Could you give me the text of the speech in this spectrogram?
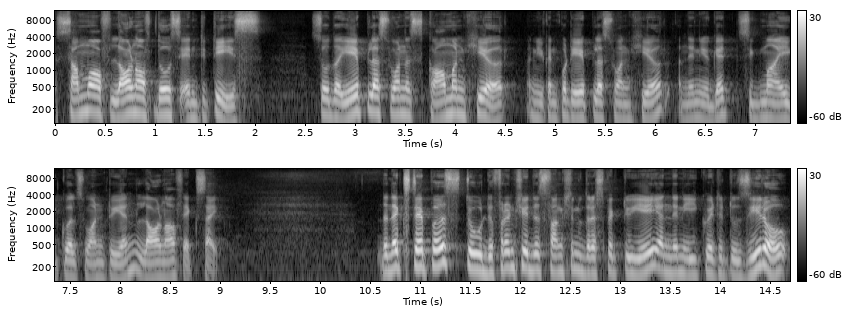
sum of ln of those entities so, the a plus 1 is common here and you can put a plus 1 here and then you get sigma equals 1 to n ln of x i. The next step is to differentiate this function with respect to a and then equate it to 0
